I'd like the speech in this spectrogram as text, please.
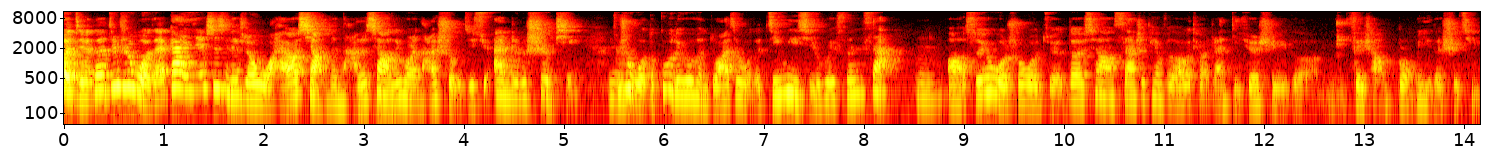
我觉得，就是我在干一件事情的时候，我还要想着拿着相机或者拿着手机去按这个视频，就是我的顾虑会很多，而且我的精力其实会分散嗯啊。所以我说，我觉得像三十天 vlog 挑战的确是一个嗯非常不容易的事情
